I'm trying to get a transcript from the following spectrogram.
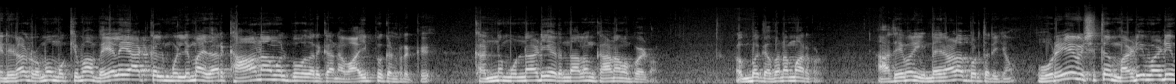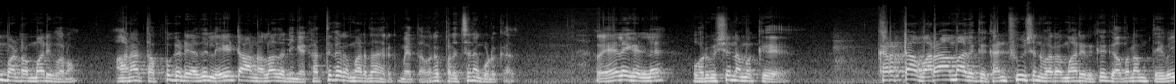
என்றால் ரொம்ப முக்கியமாக வேலையாட்கள் மூலியமாக ஏதாவது காணாமல் போவதற்கான வாய்ப்புகள் இருக்குது கண்ணு முன்னாடியே இருந்தாலும் காணாமல் போயிடும். ரொம்ப கவனமாக இருக்கணும். அதே மாதிரி இன்றைய நாளை பொறுத்த வரைக்கும் ஒரே விஷயத்த மடி மடியும் பண்ணுற மாதிரி வரும். ஆனால் தப்பு கிடையாது லேட் ஆனாலும் அதை நீங்கள் கற்றுக்கிற மாதிரி தான் இருக்குமே தவிர பிரச்சனை கொடுக்காது. வேலைகளில் ஒரு விஷயம் நமக்கு கரெக்டாக வராமல் அதுக்கு கன்ஃபியூஷன் வர மாதிரி இருக்குது கவனம் தேவை.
